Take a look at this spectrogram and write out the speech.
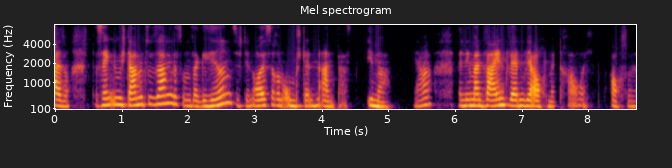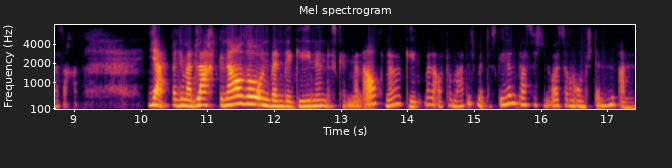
Also, das hängt nämlich damit zusammen, dass unser Gehirn sich den äußeren Umständen anpasst. Immer. Ja? Wenn jemand weint, werden wir auch mit traurig. Auch so eine Sache. Ja, wenn jemand lacht, genauso. Und wenn wir gähnen, das kennt man auch, ne, geht man automatisch mit. Das Gehirn passt sich den äußeren Umständen an.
